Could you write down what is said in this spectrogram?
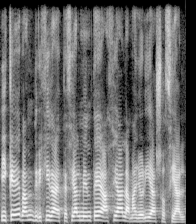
y que van dirigidas especialmente hacia la mayoría social.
